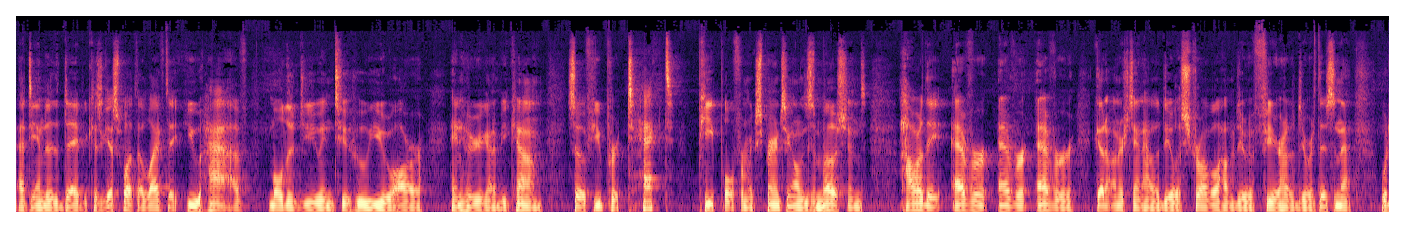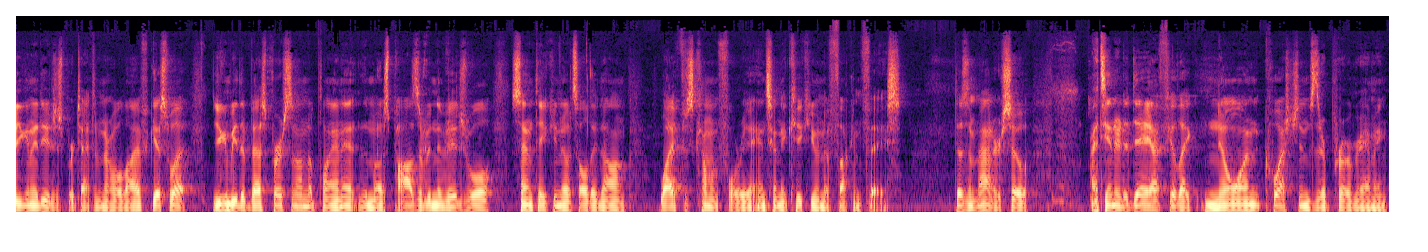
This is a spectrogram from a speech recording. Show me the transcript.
at the end of the day because guess what? The life that you have molded you into who you are and who you're going to become. So if you protect people from experiencing all these emotions, how are they ever, ever, ever going to understand how to deal with struggle, how to deal with fear, how to deal with this and that? What are you going to do? Just protect them their whole life? Guess what? You can be the best person on the planet, the most positive individual, send thank you notes all day long. Life is coming for you and it's going to kick you in the fucking face. Doesn't matter. So at the end of the day, I feel like no one questions their programming.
